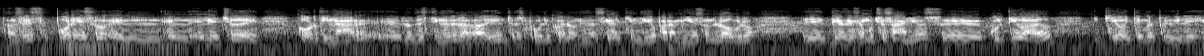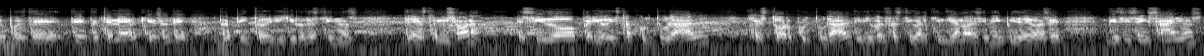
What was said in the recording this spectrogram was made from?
Entonces, por eso el, hecho de coordinar eh, los destinos de la radio de interés público de la Universidad del Quindío para mí es un logro eh, desde hace muchos años eh, cultivado y que hoy tengo el privilegio pues de, de, de, tener, que es el de, repito, dirigir los destinos de esta emisora. He sido periodista cultural, gestor cultural, dirijo el Festival Quindiano de Cine y Video hace 16 años,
